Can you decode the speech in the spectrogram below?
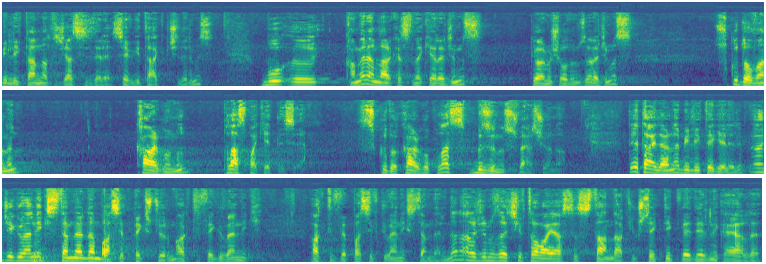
birlikte anlatacağız sizlere sevgili takipçilerimiz. Bu e, kameranın arkasındaki aracımız, görmüş olduğunuz aracımız Scudo One'ın Cargo'nun Plus paketlisi. Scudo Cargo Plus Business versiyonu. Detaylarına birlikte gelelim. Önce güvenlik sistemlerden bahsetmek istiyorum. Aktif ve güvenlik, aktif ve pasif güvenlik sistemlerinden. Aracımızda çift hava yastığı standart, yükseklik ve derinlik ayarlı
